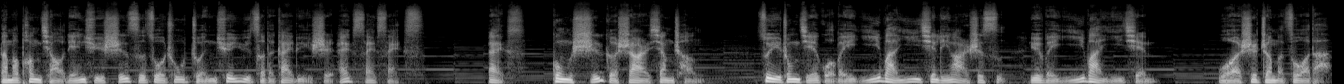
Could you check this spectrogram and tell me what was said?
那么碰巧连续十次做出准确预测的概率是 x x x x 共十个十二相乘，最终结果为一万一千零二十四。约为一万一千，我是这么做的：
